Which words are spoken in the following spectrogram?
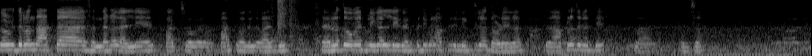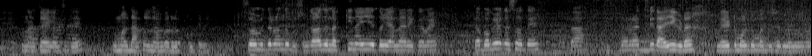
सो मित्रांनो आता संध्याकाळ झाली आहे पाच वगैरे पाच वाजले वाजले. तर रथ वगैरे निघाले गणपती पण आपले निघतील थोड्याला तर आपलंच रथ आहे आपला नातेवाईकांचं ते. तुम्हाला दाखवलं जांभर रथ कुठे सो मित्रांनो भूषणगाव नक्की नाही येतो येणार आहे का नाही. तर बघूया कसं होते आता रथ बी आहे इकडं. नेटमुळे तुम्हाला दिसत नाही बघा.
